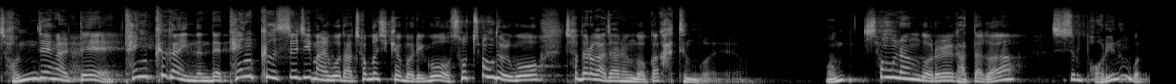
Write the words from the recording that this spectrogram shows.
전쟁할 때 탱크가 있는데 탱크 쓰지 말고 다 처분시켜버리고 소총 들고 쳐들어가자는 것과 같은 거예요. 엄청난 거를 갖다가 스스로 버리는 거예요.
